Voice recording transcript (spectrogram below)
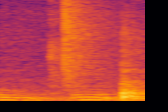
boom, boom.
